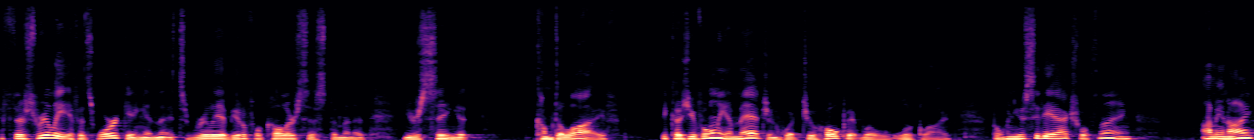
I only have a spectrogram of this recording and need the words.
if there's really, if it's working and it's really a beautiful color system and it, you're seeing it come to life, because you've only imagined what you hope it will look like. But when you see the actual thing, I mean, I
